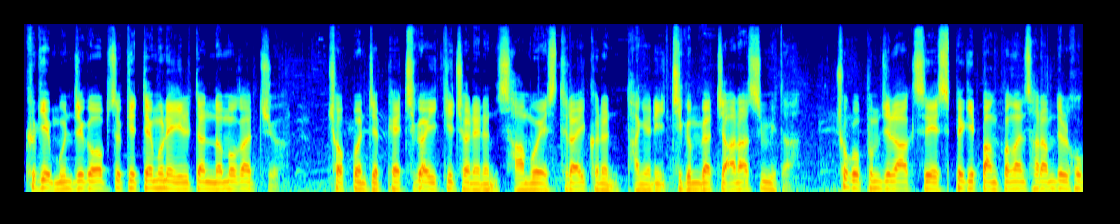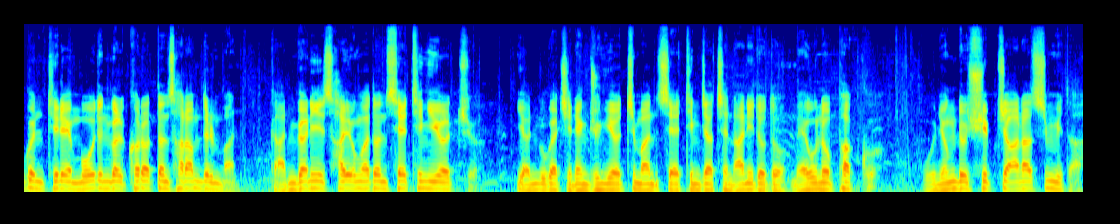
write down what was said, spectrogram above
크게 문제가 없었기 때문에 일단 넘어갔죠. 첫 번째 패치가 있기 전에는 사모의 스트라이커는 당연히 지금 같지 않았습니다. 초고품질 악스의 스펙이 빵빵한 사람들 혹은 딜에 모든 걸 걸었던 사람들만 간간히 사용하던 세팅이었죠. 연구가 진행 중이었지만 세팅 자체 난이도도 매우 높았고 운영도 쉽지 않았습니다.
